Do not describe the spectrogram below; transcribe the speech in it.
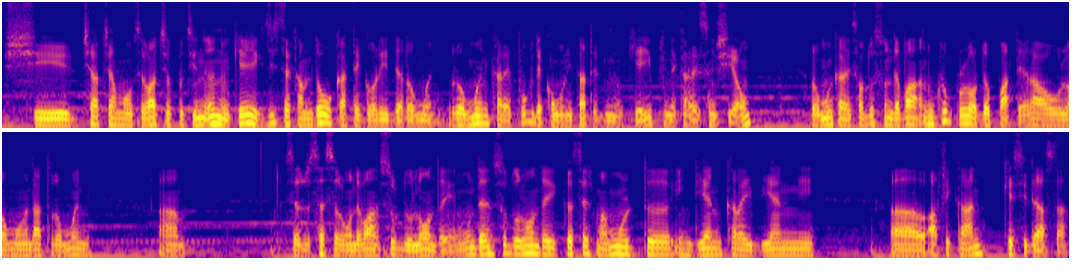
și ceea ce am observat cel puțin în UK, există cam două categorii de români. Români care fug de comunitate din UK, prin care sunt și eu, români care s-au dus undeva în grupul lor deoparte. Erau la un moment dat români, uh, se duseseră undeva în sudul Londrei, unde în sudul Londrei găsești mai mult uh, indieni, caraibieni, uh, africani, chestii de asta.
